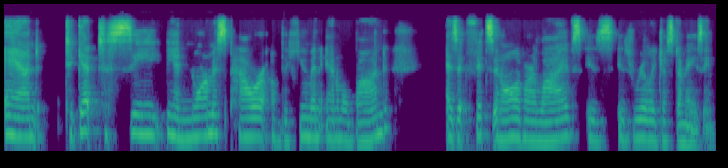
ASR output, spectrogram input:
And to get to see the enormous power of the human animal bond as it fits in all of our lives is, is really just amazing.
